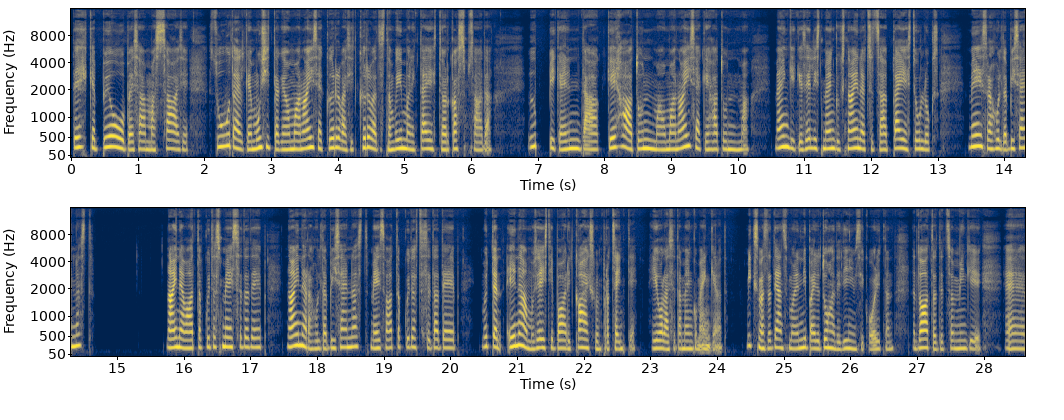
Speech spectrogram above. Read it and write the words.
tehke peopesa massaaži, suudelge, musitage oma naise kõrvasid, kõrvadest on võimalik täiesti orgasm saada. õppige enda keha tundma, oma naise keha tundma, mängige sellist mängu, üks naine ütles, et saab täiesti hulluks. mees rahuldab iseennast, naine vaatab, kuidas mees seda teeb, naine rahuldab iseennast, mees vaatab, kuidas ta seda teeb. ma ütlen, enamus Eesti paarid, kaheksakümmend protsenti, ei ole seda mängu mänginud. Miks ma seda tean, sest ma olen nii palju tuhandeid inimesi koolitanud, nad vaatavad, et see on mingi eh,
